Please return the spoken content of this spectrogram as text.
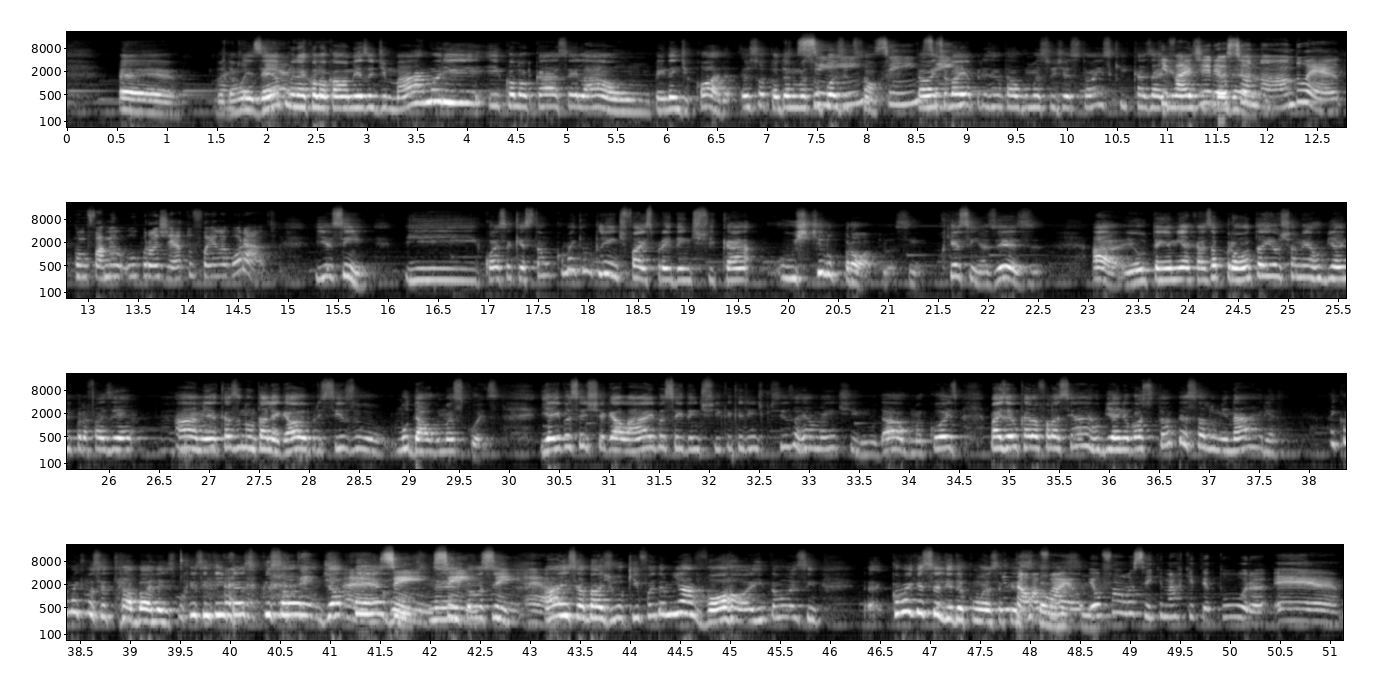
é, vou dar um exemplo, né? Colocar uma mesa de mármore e, colocar, sei lá, um pendente de corda. Eu só tô dando uma Sim, suposição. sim, então aí sim. você vai apresentar algumas sugestões que casariam que vai nesse projeto. direcionando é conforme o projeto foi elaborado. E assim, e com essa questão, como é que um cliente faz para identificar o estilo próprio, assim? Porque assim, às vezes, ah, eu tenho a minha casa pronta e eu chamei a Rubiane para fazer, ah, minha casa não tá legal, eu preciso mudar algumas coisas. E aí você chega lá e você identifica que a gente precisa realmente mudar alguma coisa, mas aí o cara fala assim, ah, Rubiane, eu gosto tanto dessa luminária. Aí como é que você trabalha isso? Porque assim, tem peças que são de apego, sim, né? sim, então assim, sim, é. ah, esse abajur aqui foi da minha avó. Então, assim, é, como é que você lida com essa Então, questão? Rafael, assim? eu falo assim que na arquitetura é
